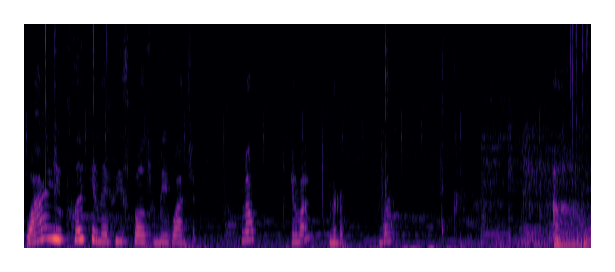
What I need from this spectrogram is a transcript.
Why are you clicking if you're supposed to be watching? Nope. You know what? what? Um.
